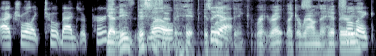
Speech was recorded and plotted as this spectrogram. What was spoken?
actual like tote bags or purses. yeah these this well. is at the hip is So, what i think right right like around the hip area So like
